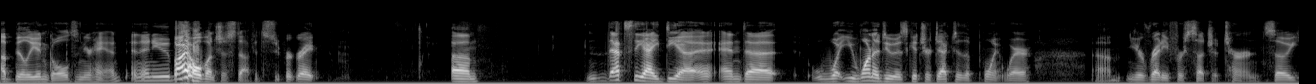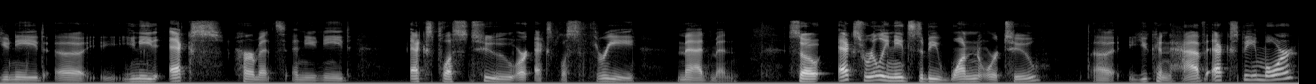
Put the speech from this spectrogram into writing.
a billion golds in your hand, and then you buy a whole bunch of stuff. It's super great. Um, that's the idea, and uh, what you want to do is get your deck to the point where um, you're ready for such a turn. So you need uh, you need X hermits, and you need X plus two or X plus three madmen. So X really needs to be one or two uh, you can have X be more.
